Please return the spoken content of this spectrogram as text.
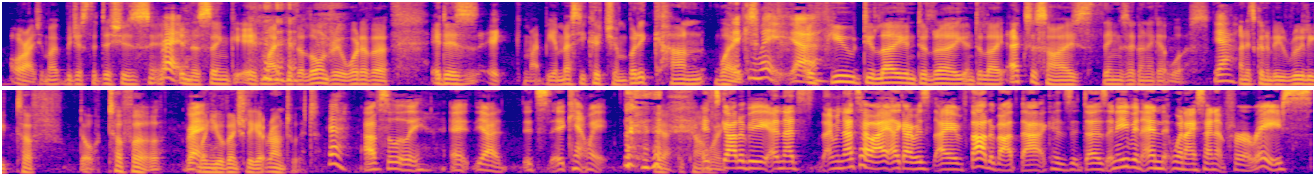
all right, it might be just the dishes Right. in the sink, it might be the laundry or whatever it is, it might be a messy kitchen, but it can wait. It can wait, yeah. If you delay and delay and delay exercise, things are going to get worse. Yeah. And it's going to be really tough or tougher Right. when you eventually get round to it. Yeah, absolutely. It, yeah, it's it can't wait. Yeah, it can't It's got to be, and that's I mean that's how I like I was I've thought about that because it does, and even and when I sign up for a race,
